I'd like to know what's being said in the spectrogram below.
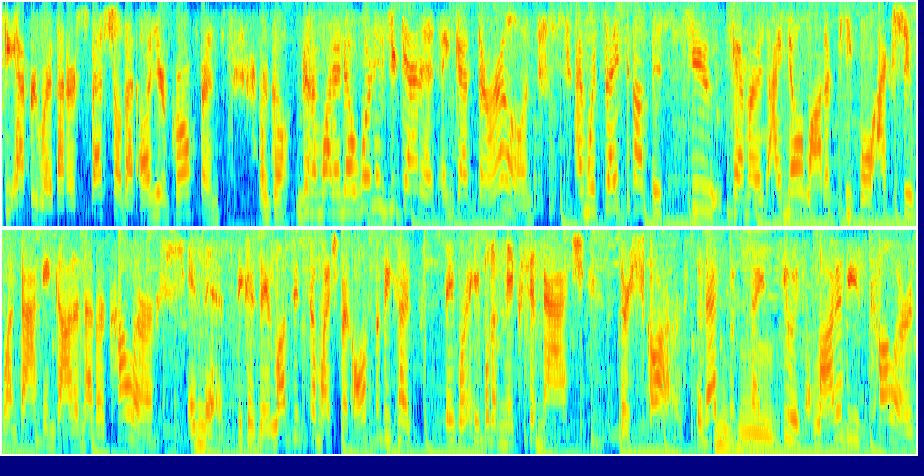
see everywhere that are special, that all your girlfriends are go- going to want to know, where did you get it, and get their own. And what's nice about this, too, Tamara, is I know a lot of people actually went back and got another color in this because they loved it so much, but also because they were able to mix and match their scarves. So that's mm-hmm. what's nice, too, is a lot of these colors,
